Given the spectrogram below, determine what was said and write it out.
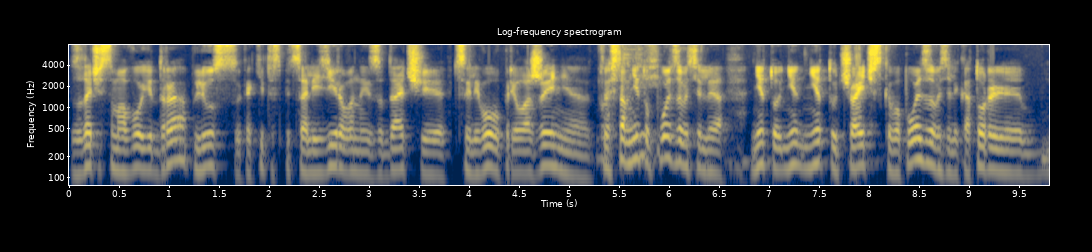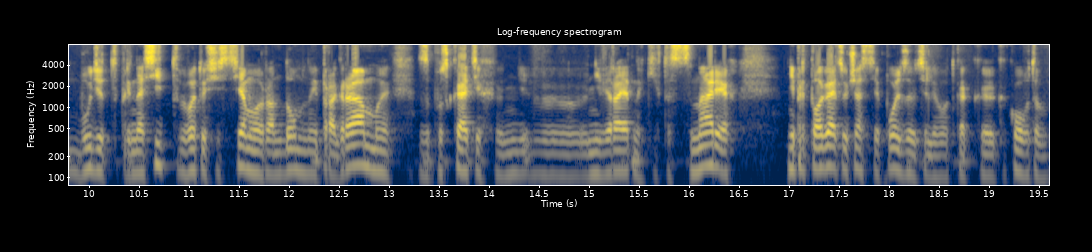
задачи самого ядра плюс какие-то специализированные задачи целевого приложения. То есть там нету пользователя, нету, нет, нету человеческого пользователя, который будет приносить в эту систему рандомные программы, запускать их в невероятных каких-то сценариях не предполагается участие пользователя вот как э, какого-то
